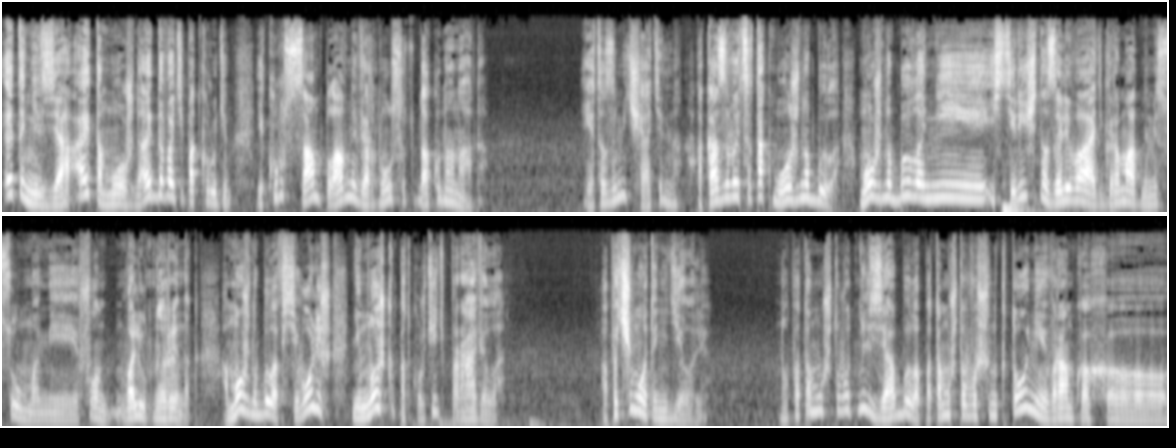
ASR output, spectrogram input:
Это нельзя, а это можно, а это давайте подкрутим. И курс сам плавно вернулся туда, куда надо. И это замечательно. Оказывается, так можно было. Можно было не истерично заливать громадными суммами фонд, валютный рынок, а можно было всего лишь немножко подкрутить правила. А почему это не делали? Ну, потому что вот нельзя было, потому что в Вашингтоне в рамках э,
